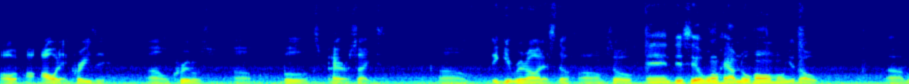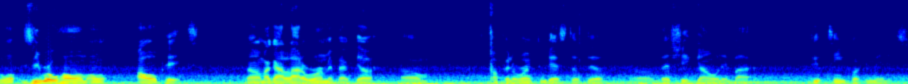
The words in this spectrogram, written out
all, all that crazy um, critters bugs parasites they get rid of all that stuff. Um, so, and this here won't have no harm on your dog. Um, zero harm on all pets. Um, I got a lot of worming back there. Um, I'm finna run through that stuff there. Um, that shit gone in about 15 fucking minutes.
